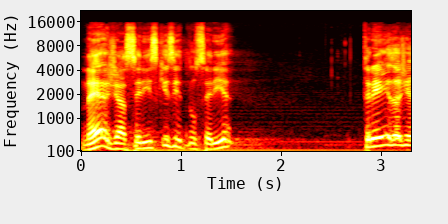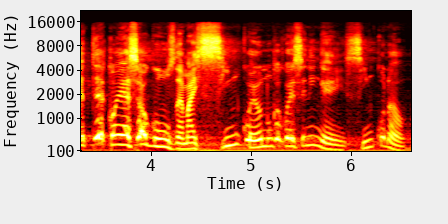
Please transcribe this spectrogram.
Né? Já seria esquisito, não seria? Três a gente conhece alguns, né? Mas cinco eu nunca conheci ninguém. Cinco não.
